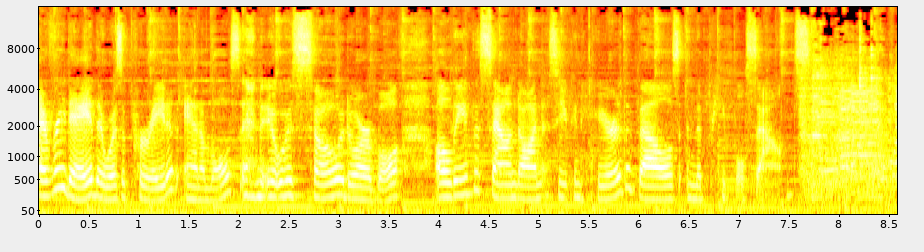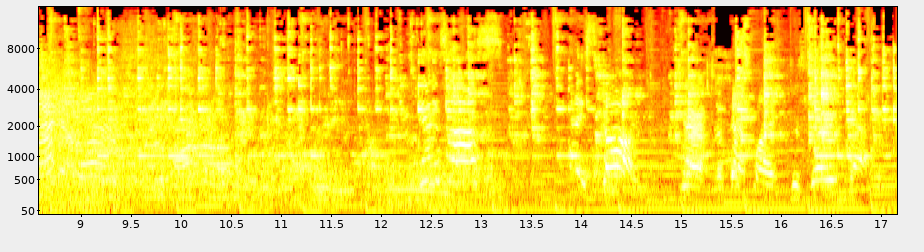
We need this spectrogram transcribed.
Every day there was a parade of animals and it was so adorable. I'll leave the sound on so you can hear the bells and the people sounds. Jesus! Hey, stop! Yeah, the best place deserves that.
